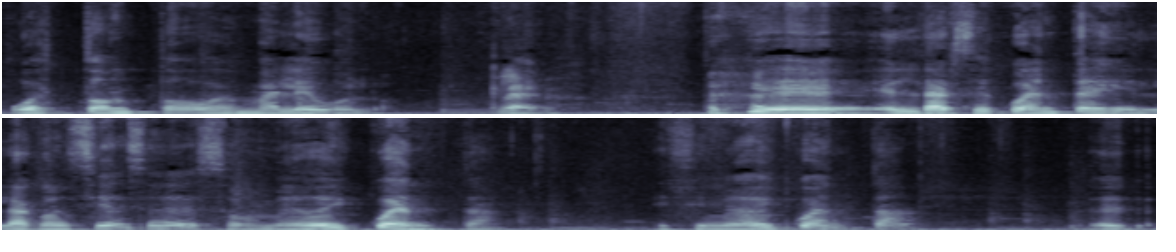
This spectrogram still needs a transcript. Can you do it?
o es tonto o es malévolo. Claro. Porque el darse cuenta, la conciencia es eso, me doy cuenta. Y si me doy cuenta, eh,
